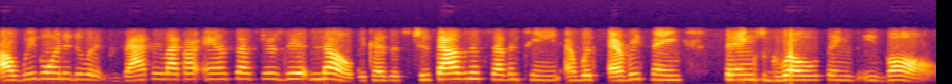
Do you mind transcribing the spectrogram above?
Are we going to do it exactly like our ancestors did? No, because it's 2017, and with everything things grow, things evolve.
